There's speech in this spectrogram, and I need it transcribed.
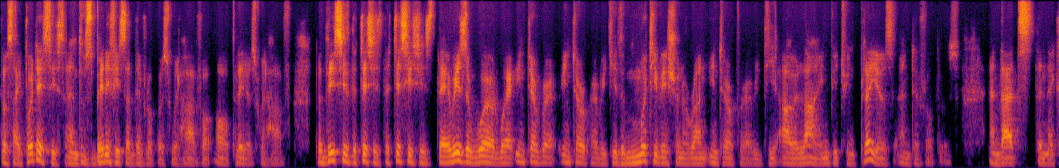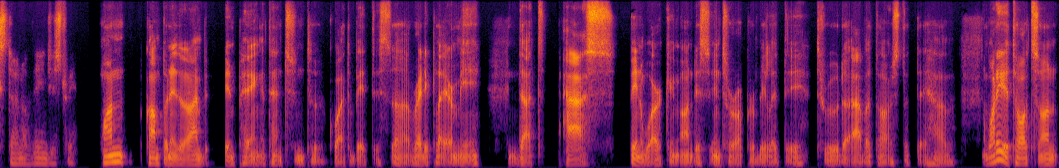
those hypotheses and those benefits that developers will have or, or players will have. But this is the thesis. The thesis is there is a world where inter- interoperability, the motivation around interoperability, are aligned between players and developers, and that's the next turn of the industry. One company that I've been paying attention to quite a bit is uh, Ready Player Me, that has been working on this interoperability through the avatars that they have. What are your thoughts on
